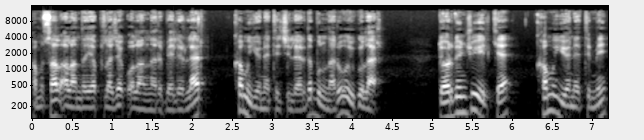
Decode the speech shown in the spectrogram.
kamusal alanda yapılacak olanları belirler, kamu yöneticileri de bunları uygular. Dördüncü ilke, kamu yönetimi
